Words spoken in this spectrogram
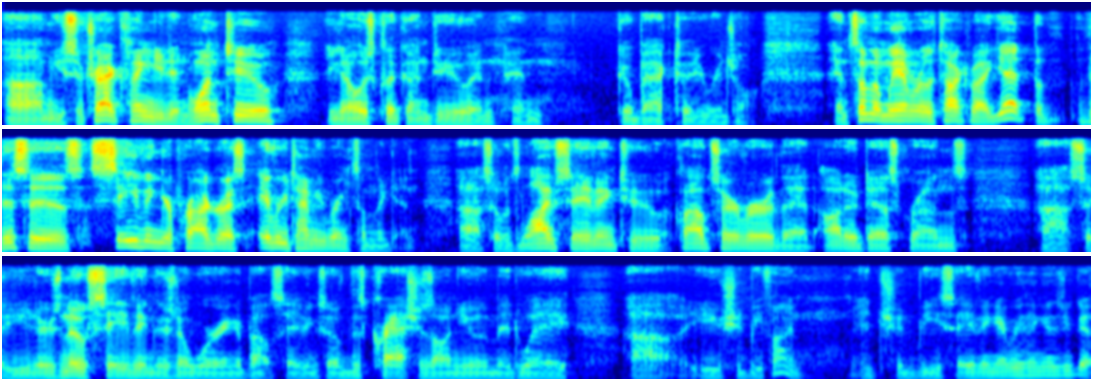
um, you subtract thing you didn't want to, you can always click undo and, and go back to the original. And something we haven't really talked about yet, but this is saving your progress every time you bring something in. Uh, so it's live saving to a cloud server that Autodesk runs. Uh, so you, there's no saving, there's no worrying about saving. So if this crashes on you in midway, uh, you should be fine. It should be saving everything as you go.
